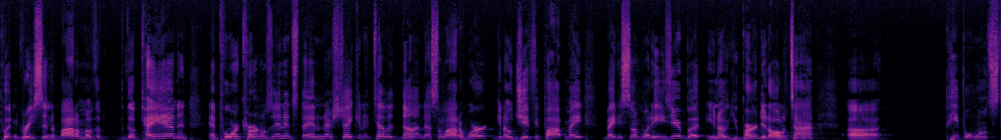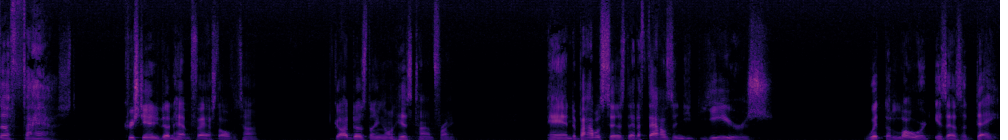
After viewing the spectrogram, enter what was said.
putting grease in the bottom of the, the pan and, and pouring kernels in it and standing there shaking it till it's done. That's a lot of work. You know, Jiffy Pop made, made it somewhat easier, but, you know, you burned it all the time. Uh, people want stuff fast. Christianity doesn't happen fast all the time. God does things on His time frame. And the Bible says that a thousand years with the Lord is as a day.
